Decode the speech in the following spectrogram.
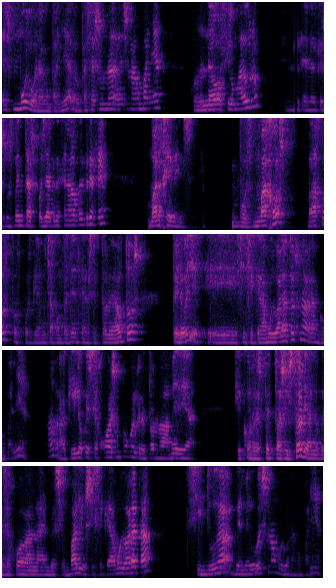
Es muy buena compañía. Lo que pasa es una, es una compañía con un negocio maduro en, el que sus ventas pues ya crecen a lo que crecen, márgenes pues bajos, bajos, pues porque hay mucha competencia en el sector de autos, pero oye, eh, si se queda muy barato es una gran compañía. Aquí lo que se juega es un poco el retorno a la media eh, con respecto a su historia, en lo que se juega en la inversión value. Si se queda muy barata, sin duda BMW es una muy buena compañía.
